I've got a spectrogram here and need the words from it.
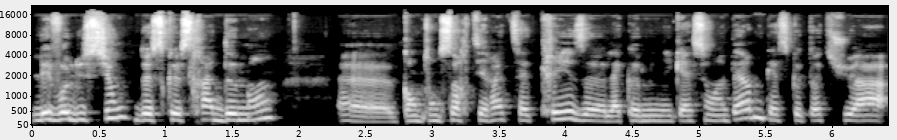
l'évolution de ce que sera demain euh, quand on sortira de cette crise, la communication interne? Qu'est-ce que toi tu as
